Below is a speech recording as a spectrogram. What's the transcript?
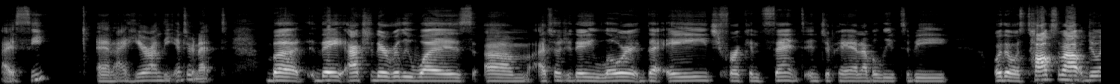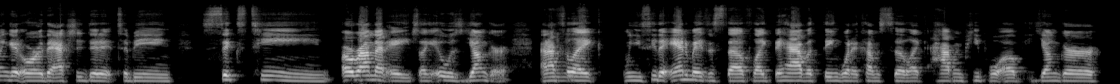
I see and I hear on the internet. But they actually there really was. Um, I told you they lowered the age for consent in Japan. I believe to be or there was talks about doing it or they actually did it to being 16 around that age like it was younger and i mm-hmm. feel like when you see the animes and stuff like they have a thing when it comes to like having people of younger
